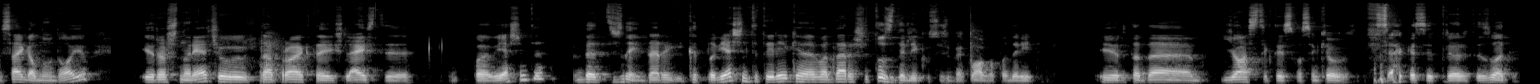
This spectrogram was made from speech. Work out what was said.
visai gal naudoju ir aš norėčiau tą projektą išleisti paviešinti, bet, žinai, dar, kad paviešinti, tai reikia va, dar šitus dalykus iš backlogo padaryti. Ir tada jos tik tais pasankiau sekasi prioritizuoti.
